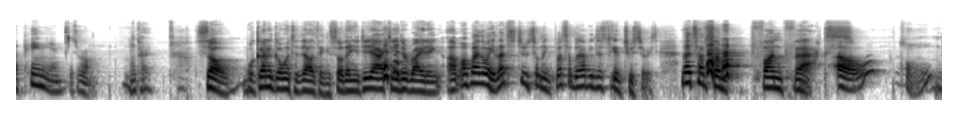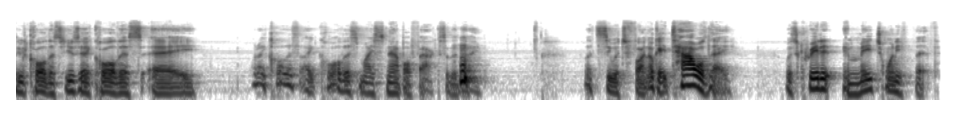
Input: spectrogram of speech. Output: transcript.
opinion, was wrong. Okay. So we're gonna go into the other thing. So then you did acting, you did writing. Um, oh, by the way, let's do something. Let's we're having this again too serious. Let's have some fun facts. Oh, okay. We call this. Usually, I call this a. What do I call this? I call this my Snapple facts of the day. let's see what's fun. Okay, Towel Day was created in May 25th,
